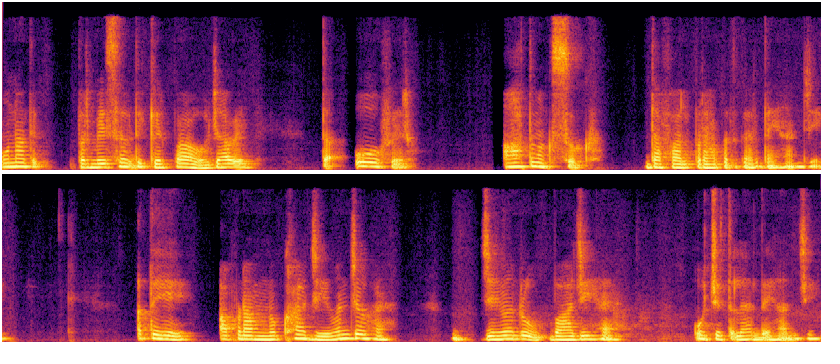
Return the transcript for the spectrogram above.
ਉਹਨਾਂ ਤੇ ਪਰਮੇਸ਼ਰ ਦੀ ਕਿਰਪਾ ਹੋ ਜਾਵੇ ਤਾਂ ਉਹ ਫਿਰ ਆਤਮਿਕ ਸੁਖ ਦਾ ਫਲ ਪ੍ਰਾਪਤ ਕਰਦੇ ਹਨ ਜੀ। ਅਤੇ ਆਪਣਾ ਮਨੁੱਖਾ ਜੀਵਨ ਜੋ ਹੈ, ਜੀਵਨ ਰੂਪ ਬਾਜੀ ਹੈ, ਉਹ ਜਿੱਤ ਲੈਂਦੇ ਹਨ ਜੀ।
